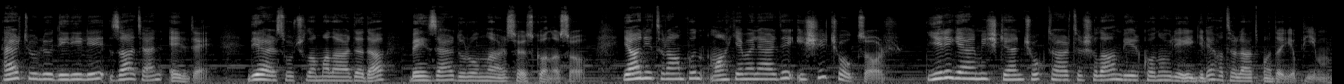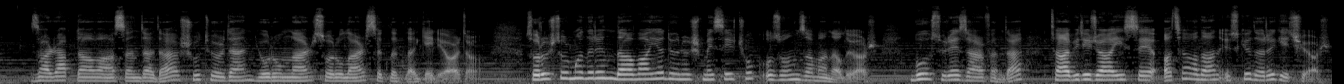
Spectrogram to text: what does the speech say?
her türlü delili zaten elde. Diğer suçlamalarda da benzer durumlar söz konusu. Yani Trump'ın mahkemelerde işi çok zor. Yeri gelmişken çok tartışılan bir konuyla ilgili hatırlatma da yapayım. Zarrab davasında da şu türden yorumlar, sorular sıklıkla geliyordu. Soruşturmaların davaya dönüşmesi çok uzun zaman alıyor. Bu süre zarfında tabiri caizse atı alan Üsküdar'ı geçiyor.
